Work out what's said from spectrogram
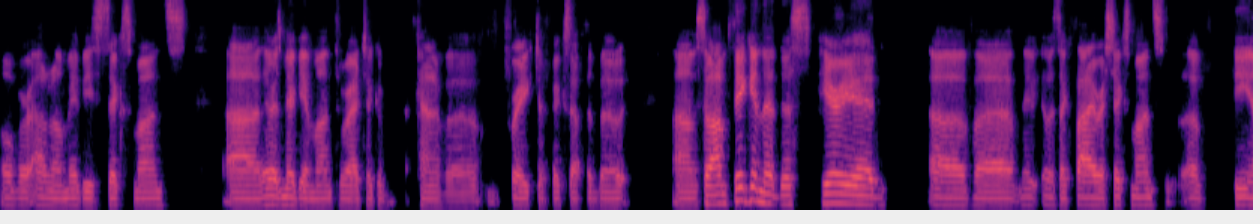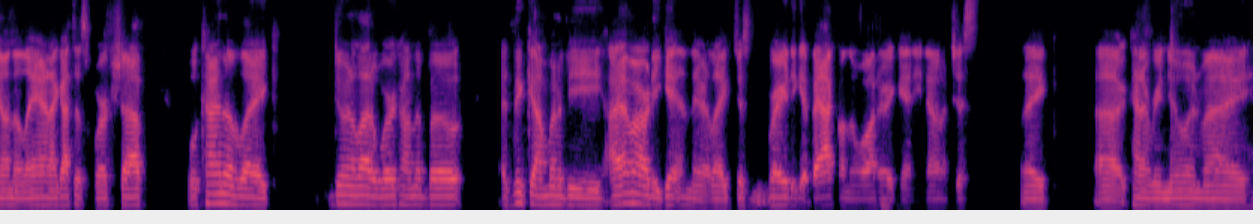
over, I don't know, maybe six months. Uh, there was maybe a month where I took a kind of a break to fix up the boat. Um, so I'm thinking that this period of uh, maybe it was like five or six months of being on the land, I got this workshop. We'll kind of like doing a lot of work on the boat I think I'm gonna be. I am already getting there, like just ready to get back on the water again. You know, just like uh, kind of renewing my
